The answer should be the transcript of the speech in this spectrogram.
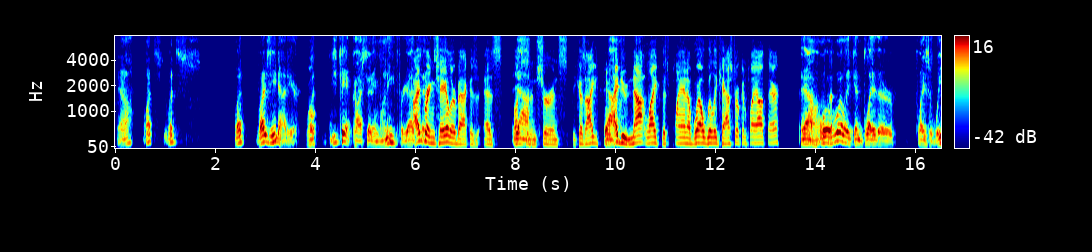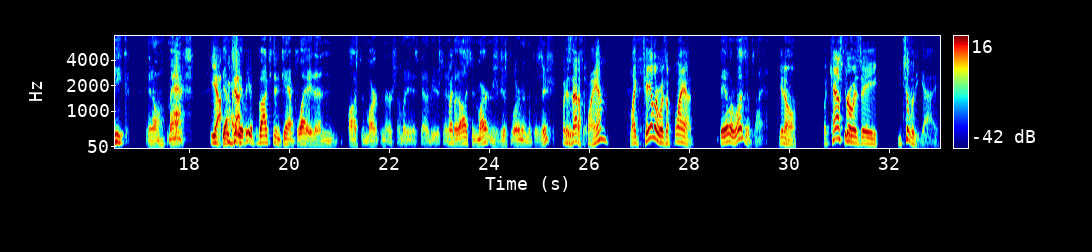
You know, what's what's what? Why is he not here? Well, what, he can't cost any money. For God's I'd bring Taylor back as as Buxton yeah. Insurance because I yeah. I do not like this plan of well Willie Castro can play out there. Yeah, well the, Willie can play there twice a week, you know, max. Yeah, yeah. Exactly. If, if Buxton can't play, then Austin Martin or somebody has got to be your center. But, but Austin Martin's just learning the position. But is that a plan? Like Taylor was a plan. Taylor was a plan. You know, but Castro is a utility guy.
